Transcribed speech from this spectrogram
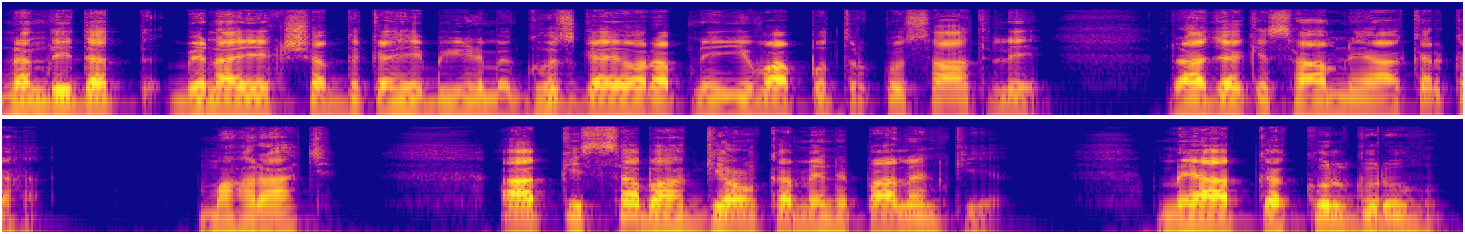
नंदीदत्त बिना एक शब्द कहे भीड़ में घुस गए और अपने युवा पुत्र को साथ ले राजा के सामने आकर कहा, महाराज, आपकी सब आज्ञाओं का मैंने पालन किया। मैं आपका कुल गुरु हूँ।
